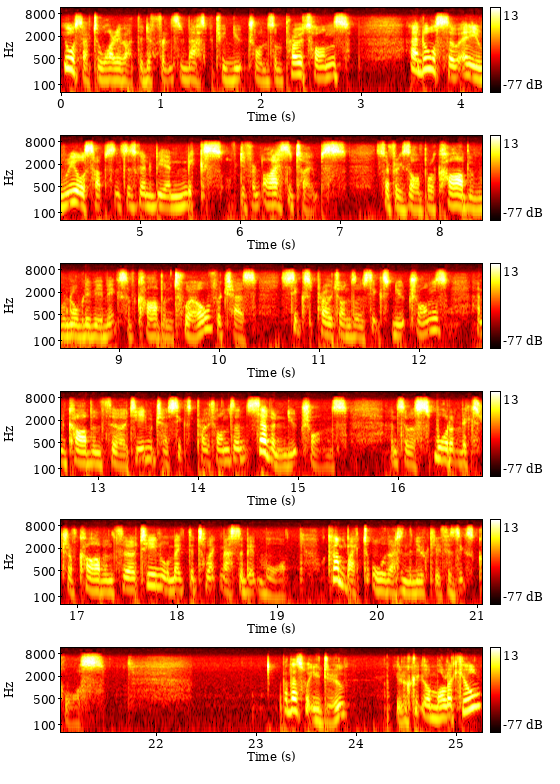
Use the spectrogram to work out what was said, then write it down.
You also have to worry about the difference in mass between neutrons and protons. And also, any real substance is going to be a mix of different isotopes. So, for example, carbon will normally be a mix of carbon-12, which has 6 protons and 6 neutrons, and carbon-13, which has 6 protons and 7 neutrons. And so a smaller mixture of carbon-13 will make the atomic mass a bit more. We'll come back to all that in the nuclear physics course. But that's what you do. You look at your molecule,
